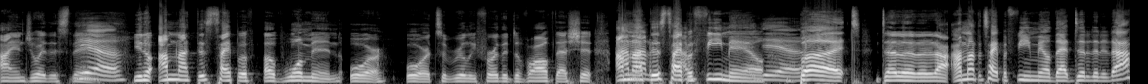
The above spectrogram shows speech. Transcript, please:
I enjoy this thing. Yeah. You know, I'm not this type of, of woman or or to really further devolve that shit. I'm, I'm not, not- this type I'm- of female, Yeah. but da da da da. I'm not the type of female that da da da da.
